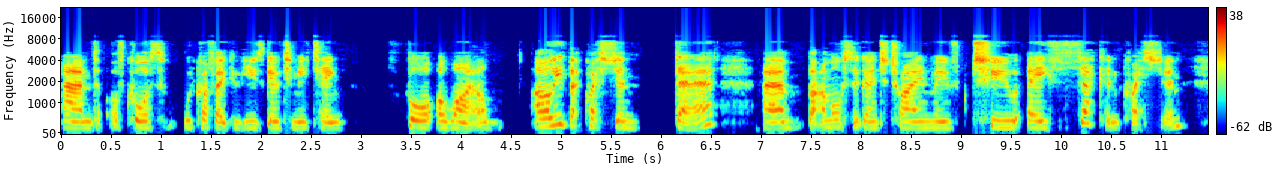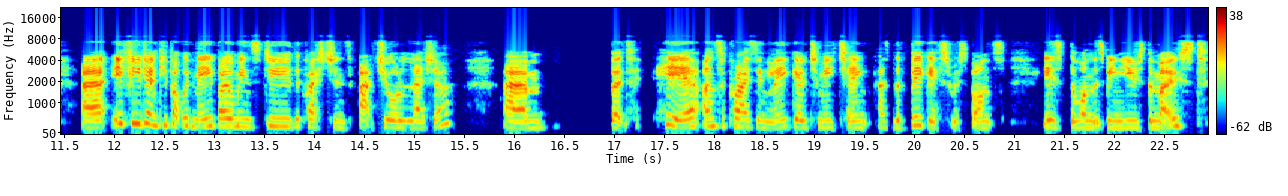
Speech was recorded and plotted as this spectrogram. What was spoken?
and of course Woodcraft Folk have used GoToMeeting for a while. I'll leave that question there, um, but I'm also going to try and move to a second question. Uh, if you don't keep up with me, by all means do the questions at your leisure. Um, but here, unsurprisingly, GoToMeeting as the biggest response is the one that's being used the most.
